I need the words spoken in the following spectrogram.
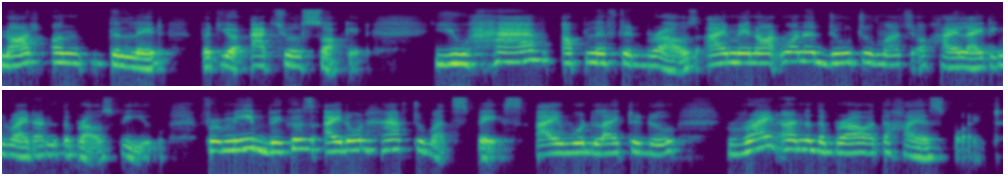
not on the lid, but your actual socket. You have uplifted brows. I may not want to do too much of highlighting right under the brows for you. For me, because I don't have too much space, I would like to do right under the brow at the highest point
